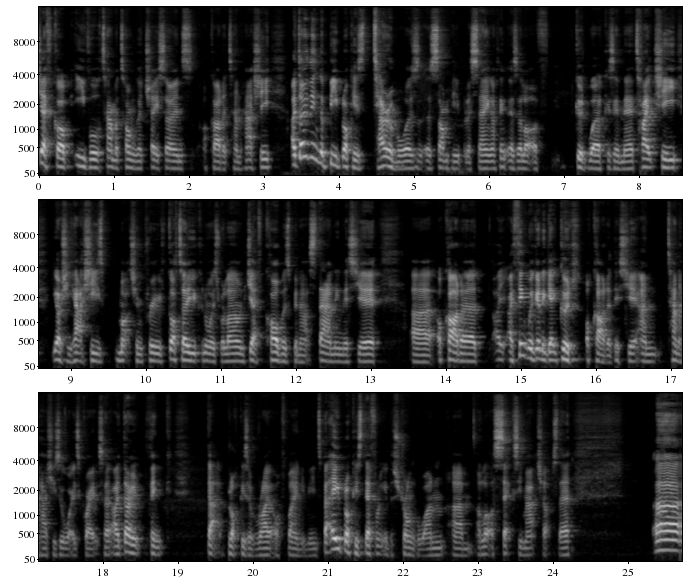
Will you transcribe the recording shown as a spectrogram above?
Jeff Cobb, Evil, Tama Tonga, Chase Owens, Okada, Tanahashi. I don't think the B block is terrible, as, as some people are saying. I think there's a lot of good workers in there. Taichi, Yoshihashi's much improved. Goto, you can always rely on. Jeff Cobb has been outstanding this year. Uh, Okada, I, I think we're going to get good Okada this year, and Tanahashi's always great. So I don't think that block is a write off by any means. But A block is definitely the stronger one. Um, a lot of sexy matchups there. Uh,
